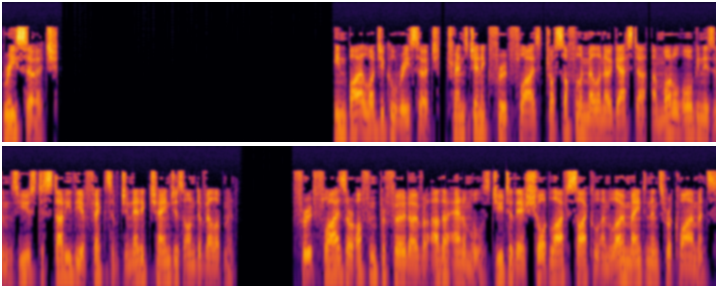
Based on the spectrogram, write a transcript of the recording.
Research. In biological research, transgenic fruit flies Drosophila melanogaster are model organisms used to study the effects of genetic changes on development. Fruit flies are often preferred over other animals due to their short life cycle and low maintenance requirements.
